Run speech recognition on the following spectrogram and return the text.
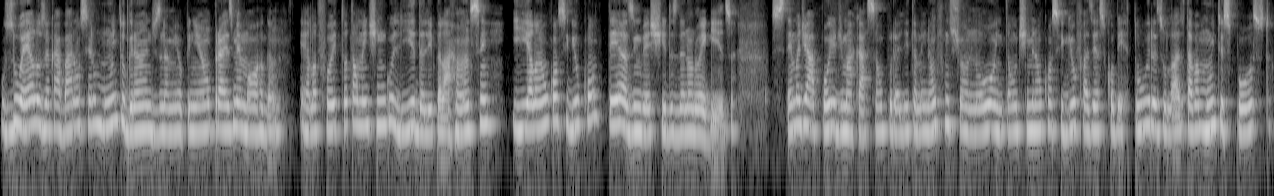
Os duelos acabaram sendo muito grandes, na minha opinião, para a Esme Morgan. Ela foi totalmente engolida ali pela Hansen e ela não conseguiu conter as investidas da norueguesa. O sistema de apoio de marcação por ali também não funcionou, então o time não conseguiu fazer as coberturas, o lado estava muito exposto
